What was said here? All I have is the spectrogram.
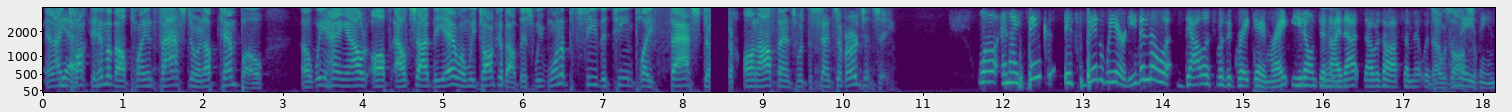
and I Yes. talked to him about playing faster and up tempo. Uh, we hang out off outside the air when we talk about this. We want to see the team play faster on offense with the sense of urgency. Well, and I think it's been weird. Even though Dallas was a great game, right? You don't deny that. That was awesome. It was, Mm-hmm. That was awesome. amazing.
